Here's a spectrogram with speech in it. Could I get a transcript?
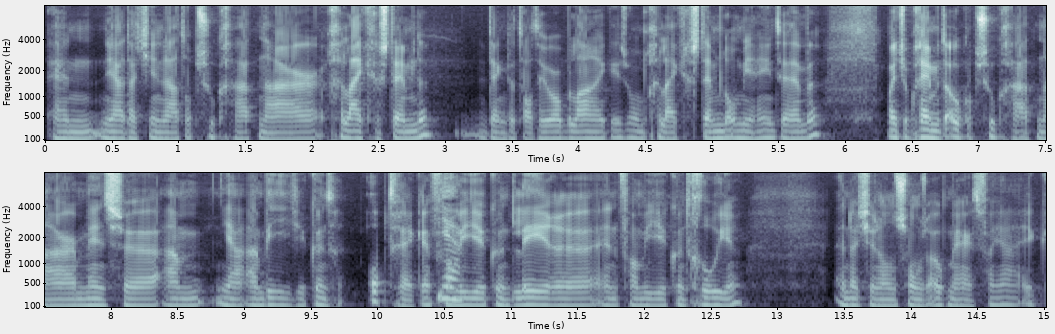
En ja, dat je inderdaad op zoek gaat naar gelijkgestemden. Ik denk dat dat heel erg belangrijk is om gelijkgestemden om je heen te hebben. Maar dat je op een gegeven moment ook op zoek gaat naar mensen aan, ja, aan wie je kunt optrekken, van Ja. wie je kunt leren en van wie je kunt groeien. En dat je dan soms ook merkt van ja, ik,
